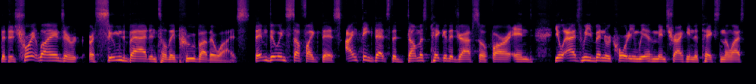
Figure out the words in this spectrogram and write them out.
the Detroit Lions are assumed bad until they prove otherwise. Them doing stuff like this, I think that's the dumbest pick of the draft so far. And you know, as we've been recording, we haven't been tracking the picks in the last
